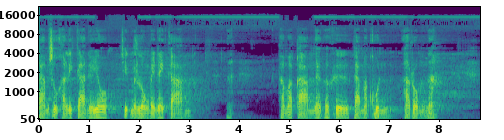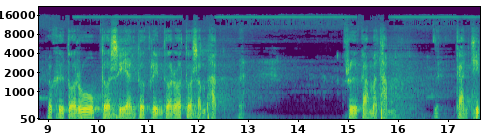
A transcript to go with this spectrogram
กามสุขาริการุโยก จิตมันหลงไปในกามคำว่ากามนั่นก็คือกามคุณอารมณ์นะก็คือตัวรูปตัวเสียง ตัวกลิ่นตัวรสตัวสัมผัส หรือกามธรรม การคิด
